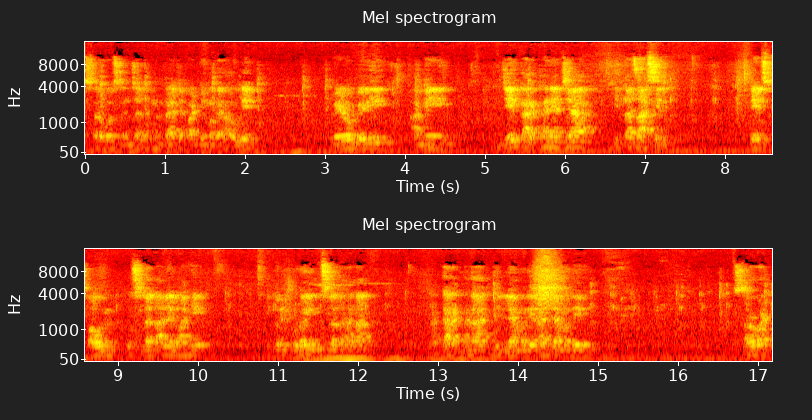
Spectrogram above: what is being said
सर्व संचालक मंडळाच्या पाठीमागे राहू दे. वेळोवेळी आम्ही जे कारखान्याच्या हिताचं असेल तेच पाऊल उचलत आलेलो आहे. इथून पुढेही उचलत राहणार. हा कारखाना जिल्ह्यामध्ये राज्यामध्ये सर्वात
